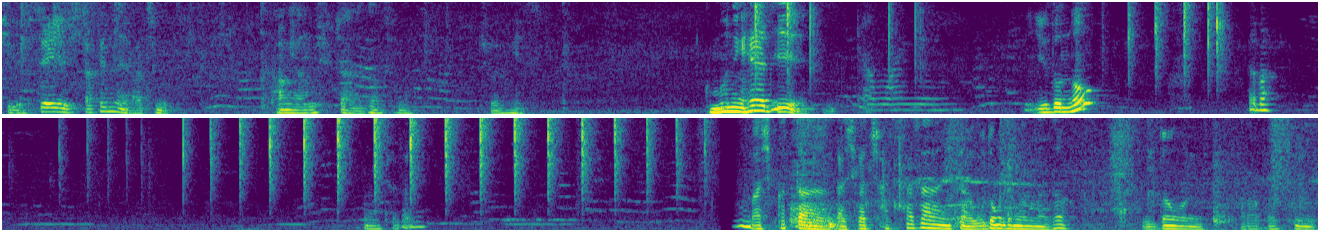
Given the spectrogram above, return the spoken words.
지금 세일 시작했네요 아침부터 방해하고 싶지 않아서 지금 조용히 했습니다 굿모닝 해야지 You don't know? 해봐. 맛있겠다. 날씨가 차- 쌀쌀하니까 우동 생각나서 우동을 하라고 했습니다.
